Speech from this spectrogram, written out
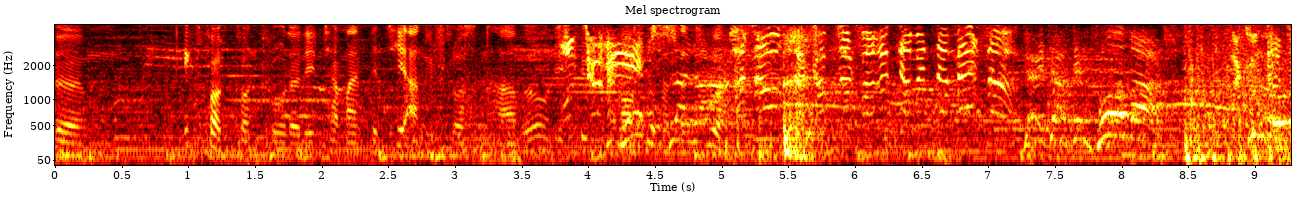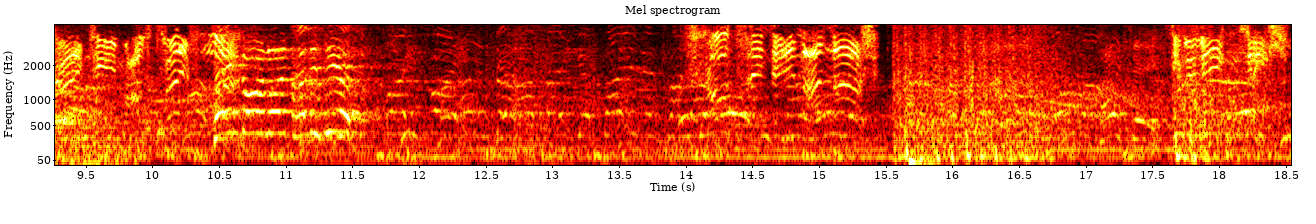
ähm, Xbox-Controller, den ich an meinen PC angeschlossen habe. Und ich spiele die. Pass auf, da kommt so ein Verrückter mit Messer! Deltas im Vormarsch! Da kommt ein Team auf 12 Uhr! Feind neutralisiert! Schrotflinte im Anmarsch! Sie bewegen sich!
